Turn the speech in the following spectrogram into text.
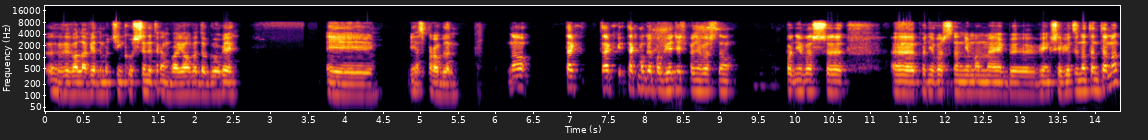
wywala w jednym odcinku szyny tramwajowe do góry i jest problem. No, tak, tak, tak mogę powiedzieć, ponieważ, no, ponieważ, e, e, ponieważ no, nie mamy jakby większej wiedzy na ten temat.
